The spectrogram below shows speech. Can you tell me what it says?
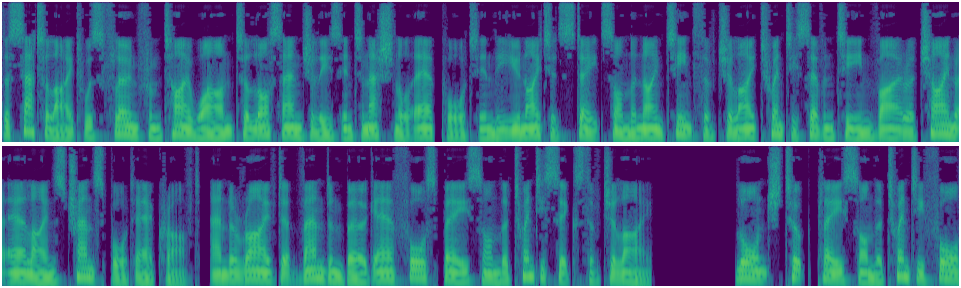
The satellite was flown from Taiwan to Los Angeles International Airport in the United States on 19 July 2017 via a China Airlines transport aircraft, and arrived at Vandenberg Air Force Base on 26 July. Launch took place on 24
